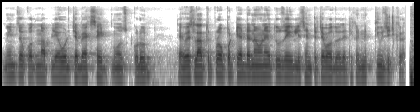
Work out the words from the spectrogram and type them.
मेन चौकातून आपल्या आवडच्या बॅक साईड मोजकडून त्यावेळेस लातूर प्रॉपर्टी अड्डा नाही तुझं इडली सेंटरच्या बाजूला त्या ठिकाणी नक्की विजिट करा.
